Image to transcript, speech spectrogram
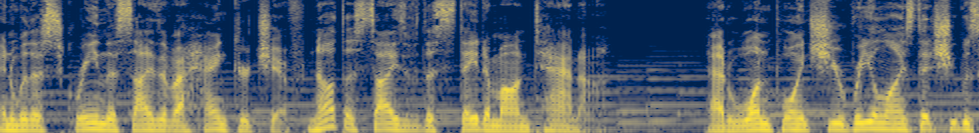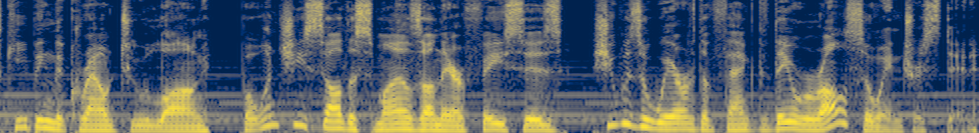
and with a screen the size of a handkerchief, not the size of the state of Montana. At one point, she realized that she was keeping the crowd too long, but when she saw the smiles on their faces, she was aware of the fact that they were also interested.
